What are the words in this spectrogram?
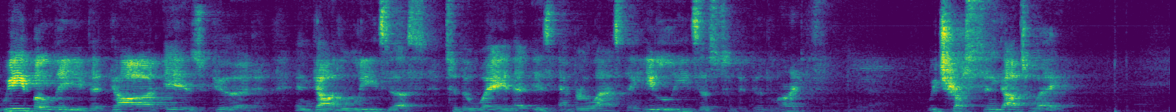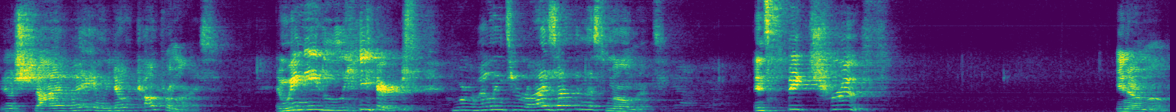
We believe that God is good and God leads us to the way that is everlasting. He leads us to the good life. We trust in God's way. We don't shy away and we don't compromise. And we need leaders who are willing to rise up in this moment and speak truth in our moment.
